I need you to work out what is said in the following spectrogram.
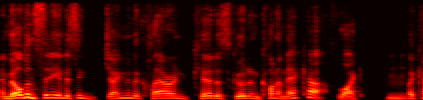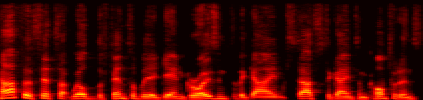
and Melbourne City are missing Jamie Maclaren, Curtis Good, and Connor Metcalfe. Like Mm. MacArthur sets up well defensively again, grows into the game, starts to gain some confidence.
